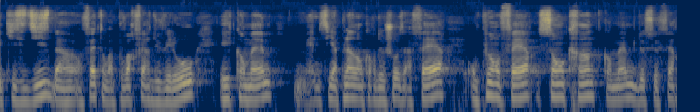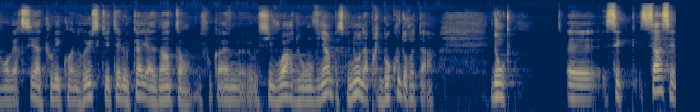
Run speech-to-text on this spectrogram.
qui se disent, ben, en fait, on va pouvoir faire du vélo et quand même, même s'il y a plein encore de choses à faire, on peut en faire sans crainte quand même de se faire renverser à tous les coins de rue, ce qui était le cas il y a 20 ans. Il faut quand même aussi voir d'où on vient parce que nous, on a pris beaucoup de retard. Donc, euh, ça, c'est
